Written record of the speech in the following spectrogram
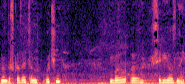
Надо сказать, он очень был э, серьезный.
